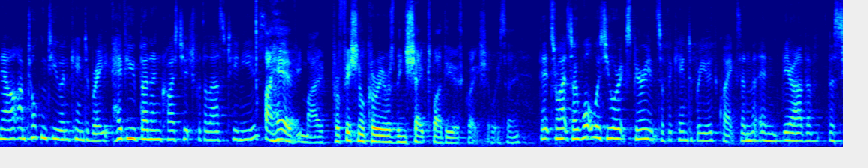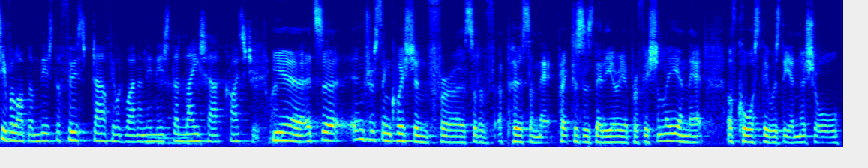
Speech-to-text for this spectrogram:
Now, I'm talking to you in Canterbury. Have you been in Christchurch for the last 10 years? I have. My professional career has been shaped by the earthquake, shall we say. That's right. So, what was your experience of the Canterbury earthquakes? And, and there are the, the several of them. There's the first Darfield one, and then there's the later Christchurch one. Yeah, it's an interesting question for a sort of a person that practices that area professionally, and that, of course, there was the initial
